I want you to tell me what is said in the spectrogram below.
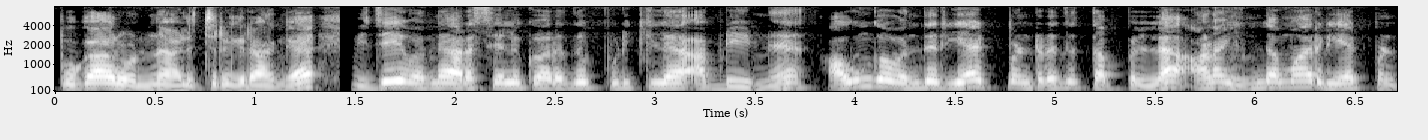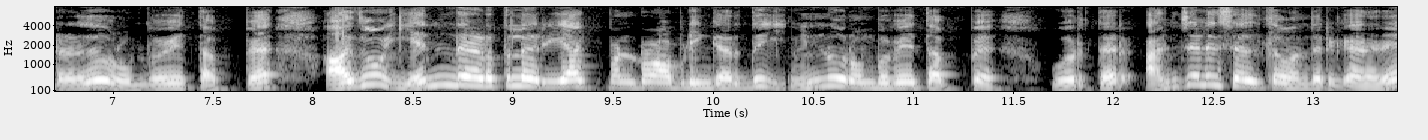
புகார் ஒன்று அழிச்சிருக்கிறாங்க விஜய் வந்து அரசியலுக்கு வர்றது பிடிக்கல அப்படின்னு அவங்க வந்து ரியாக்ட் பண்ணுறது தப்பு இல்லை ஆனால் இந்த மாதிரி ரியாக்ட் பண்ணுறது ரொம்பவே தப்பு. அதுவும் எந்த இடத்துல ரியாக்ட் பண்ணுறோம் அப்படிங்கிறது இன்னும் ரொம்பவே தப்பு. ஒருத்தர் அஞ்சலி செலுத்த வந்திருக்காரு.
